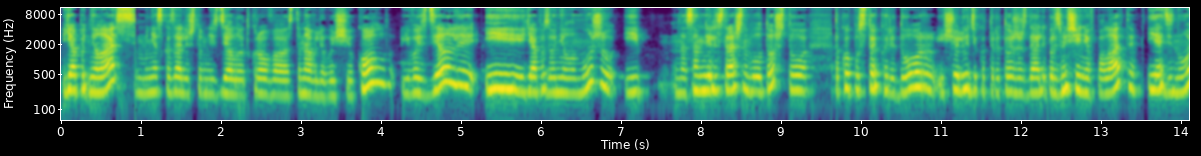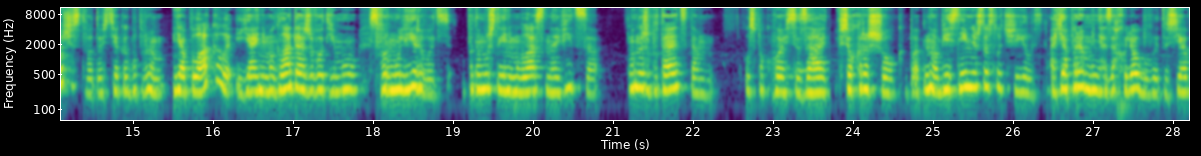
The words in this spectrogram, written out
Я поднялась, мне сказали, что мне сделают кровоостанавливающий укол, его сделали, и я позвонила мужу, и на самом деле страшно было то, что такой пустой коридор, еще люди, которые тоже ждали размещения в палаты, и одиночество, то есть я как бы прям, я плакала, и я не могла даже вот ему сформулировать, потому что я не могла остановиться. Он уже пытается там успокойся, зай, все хорошо, как бы, ну, объясни мне, что случилось. А я прям меня захлебываю, то есть я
